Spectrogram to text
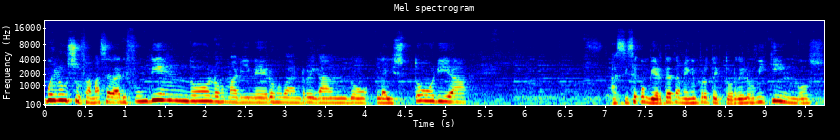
Bueno, su fama se va difundiendo, los marineros van regando la historia, Así se convierte también en protector de los vikingos.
